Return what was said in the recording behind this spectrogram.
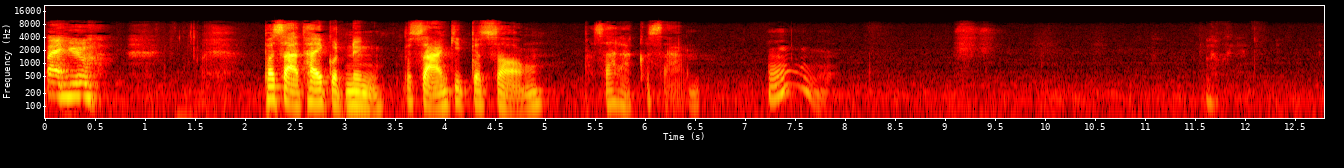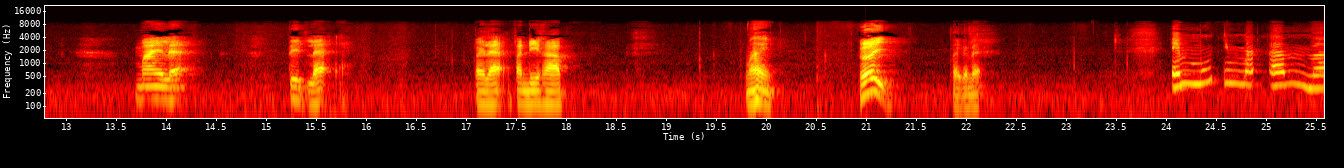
แปลคือภาษาไทยกดหนึ่ง ภาษาอังกฤษกดสอง ภาษาหลักกดสามอืม ไม่แล้วติดแล้วไปแล้วฝันดีครับ ไม่ เฮ้ย ไปกันแล้วเอ็มมุอิมาอัมมา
